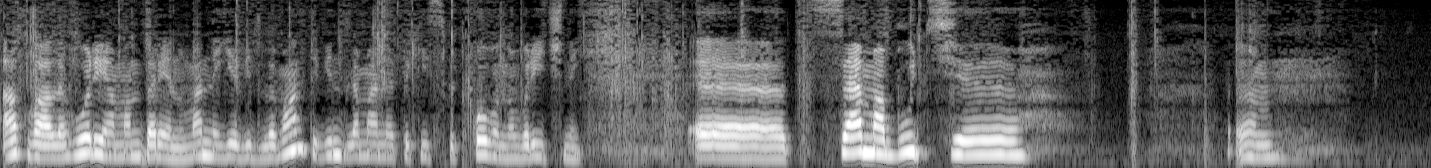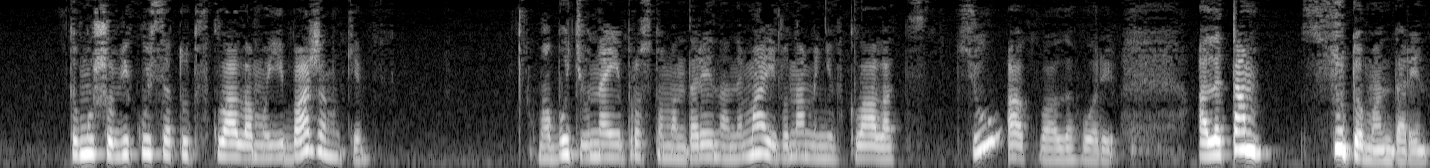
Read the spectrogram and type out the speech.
аква алегорія мандарин. У мене є від Леванти, він для мене такий святково-новорічний. Е, Це, мабуть, ем, тому що Вікуся тут вклала мої бажанки. Мабуть, у неї просто мандарина немає, і вона мені вклала цю аква алегорію. Але там суто мандарин.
